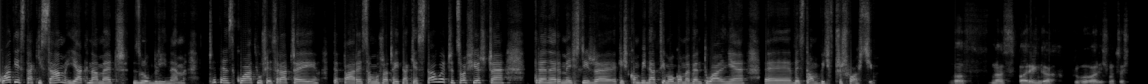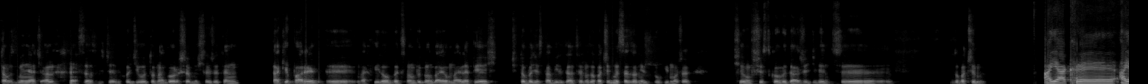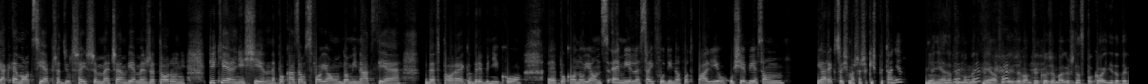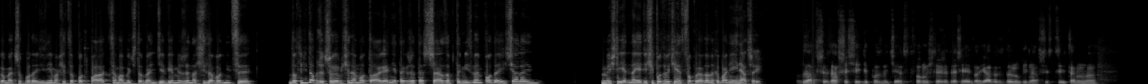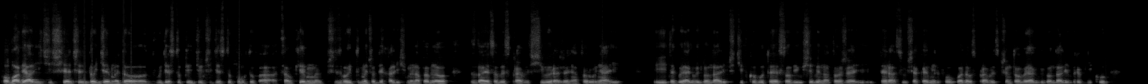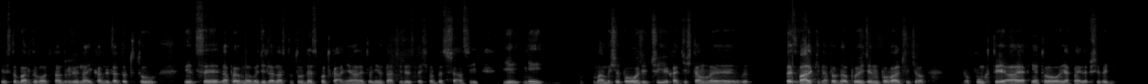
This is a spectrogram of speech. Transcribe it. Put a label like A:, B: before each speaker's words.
A: skład jest taki sam jak na mecz z Lublinem. Czy ten skład już jest raczej, te pary są już raczej takie stałe, czy coś jeszcze trener myśli, że jakieś kombinacje mogą ewentualnie e, wystąpić w przyszłości?
B: No, na sparingach próbowaliśmy coś tam zmieniać, ale zazwyczaj wychodziło to na gorsze. Myślę, że ten, takie pary y, na chwilę obecną wyglądają najlepiej. Czy to będzie stabilizacja? No zobaczymy, sezon jest długi, może się wszystko wydarzyć, więc y, zobaczymy.
A: A jak, e, a jak emocje przed jutrzejszym meczem? Wiemy, że Toruń piekielnie silny, pokazał swoją dominację we wtorek w Rybniku, e, pokonując. Emil Sajfudinow odpalił. U siebie są... Jarek, coś masz jeszcze jakieś pytanie?
C: Nie, nie, na ten moment nie. Ja podejrzewam tylko, że Mariusz na spokojnie do tego meczu podejdzie. Nie ma się co podpalać, co ma być, to będzie. Wiemy, że nasi zawodnicy dosyć dobrze czują się na motoarenie, także też trzeba z optymizmem podejść, ale myślę, jedna jedzie się po zwycięstwo, prawda? No chyba nie inaczej.
B: Zawsze, zawsze się idzie po zwycięstwo. Myślę, że też jad- jadąc do Lubina wszyscy tam no, obawiali ci się, czy dojdziemy do 25-30 punktów, a całkiem przyzwoity mecz odjechaliśmy. Na pewno zdaję sobie sprawę z siły rażenia Torunia i, i tego, jak wyglądali przeciwko WTS-owi u siebie na torze i teraz już jak Emil poukładał sprawy sprzętowe, jak wyglądali w Rybniku. Jest to bardzo mocna drużyna i kandydat do tytułu, więc e, na pewno będzie dla nas to trudne spotkanie, ale to nie znaczy, że jesteśmy bez szans i, i nie mamy się położyć, czy jechać gdzieś tam e, bez walki. Na pewno pojedziemy powalczyć o, o punkty, a jak nie, to jak najlepszy wynik.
